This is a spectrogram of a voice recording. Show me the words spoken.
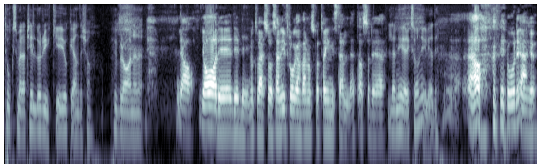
toksmällar till då ryker ju Jocke Andersson Hur bra han än är Ja, ja det, det blir nog tyvärr så. Sen är ju frågan vem de ska ta in istället. Alltså det... Lenny Eriksson är ju ledig. Ja, jo det är han ju.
